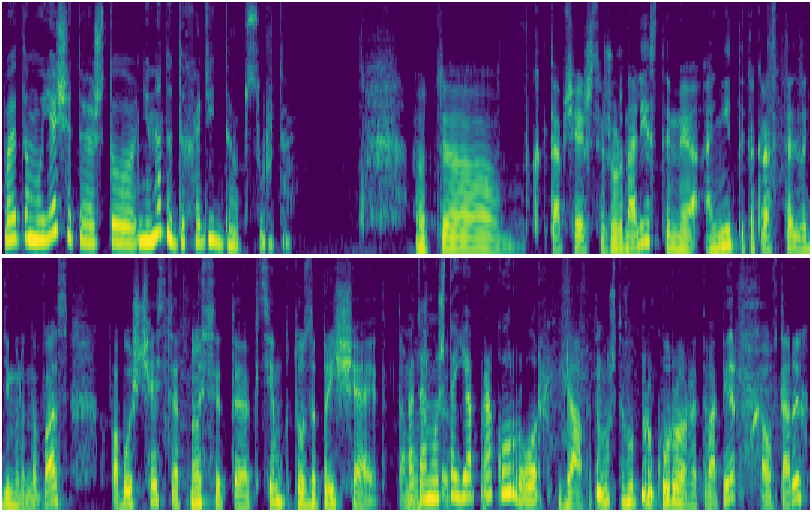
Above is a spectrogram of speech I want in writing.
Поэтому я считаю, что не надо доходить до абсурда. Вот э, как ты общаешься с журналистами, они-то как раз, Наталья Владимировна, вас по большей части относят э, к тем, кто запрещает. Потому, потому что... что я прокурор. Да, потому что вы прокурор, это во-первых. А во-вторых,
